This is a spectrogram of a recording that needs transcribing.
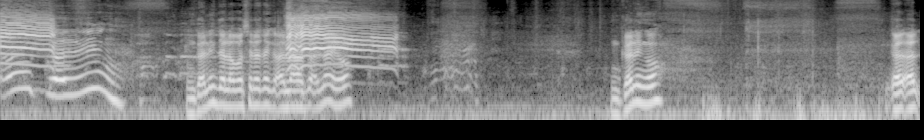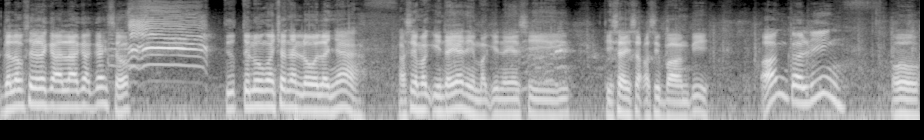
Ang galing! Ang galing, dalawa sila nag-alaga na, yo. Ang galing, oh. Al- al- Dalawa sila nag-aalaga, guys, oh. Tutulungan siya ng lola niya. Kasi mag-ina yan, eh. Mag-ina yan si Tisay sa kasi Bambi. Ang galing! Oh.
